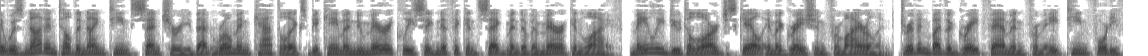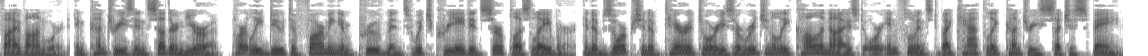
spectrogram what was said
It was not until the 19th century that Roman Catholics became a numerically significant segment of American life, mainly due to large-scale immigration from Ireland driven by the Great Famine from 1845 onward and countries in southern Europe, partly due to farming improvements which created surplus labor, and absorption of territories originally colonized or influenced by Catholic countries such as Spain.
